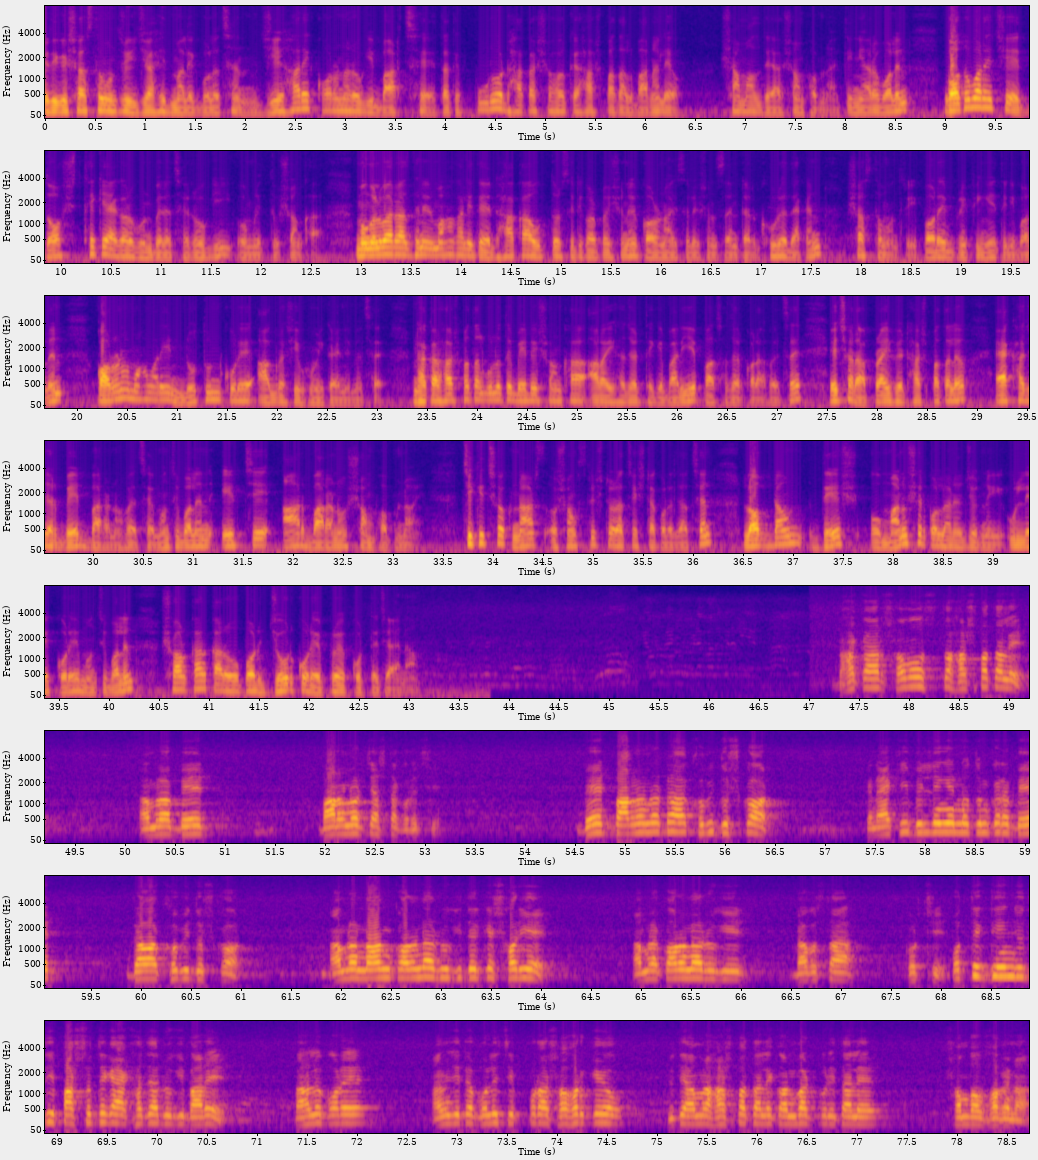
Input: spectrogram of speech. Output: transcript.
এদিকে স্বাস্থ্যমন্ত্রী জাহিদ মালিক বলেছেন, যে হারে করোনা রোগী বাড়ছে, তাতে পুরো ঢাকা শহরকে হাসপাতাল বানালেও সামাল দেওয়া সম্ভব নয়। তিনি আরও বলেন, গতবারের চেয়ে দশ থেকে এগারো গুণ বেড়েছে রোগী ও মৃত্যুর সংখ্যা। মঙ্গলবার রাজধানীর মহাখালীতে ঢাকা উত্তর সিটি কর্পোরেশনের করোনা আইসোলেশন সেন্টার ঘুরে দেখেন স্বাস্থ্যমন্ত্রী। পরে ব্রিফিংয়ে তিনি বলেন, করোনা মহামারী নতুন করে আগ্রাসী ভূমিকায় নেমেছে। ঢাকার হাসপাতালগুলোতে বেডের সংখ্যা আড়াই হাজার থেকে বাড়িয়ে পাঁচ হাজার করা হয়েছে। এছাড়া প্রাইভেট হাসপাতালেও এক হাজার বেড বাড়ানো হয়েছে। মন্ত্রী বলেন, এর চেয়ে আর বাড়ানো সম্ভব নয়। চিকিৎসক, নার্স ও সংশ্লিষ্টরা চেষ্টা করে যাচ্ছেন লকডাউন দেশ ও মানুষের কল্যাণের জন্যই উল্লেখ করে মন্ত্রী বলেন, সরকার কারও উপর জোর করে প্রয়োগ করতে চায় না। ঢাকার সমস্ত হাসপাতালে আমরা বেড বাড়ানোর চেষ্টা করেছি। বেড বাড়ানোটা খুবই দুষ্কর, কেন একই বিল্ডিংয়ে নতুন করে বেড দেওয়া খুবই দুষ্কর। আমরা নন করোনা রুগীদেরকে সরিয়ে আমরা করোনা রুগীর ব্যবস্থা করছি। প্রত্যেক দিন যদি পাঁচশো থেকে এক হাজার রুগী বাড়ে, তাহলে পরে আমি যেটা বলেছি, পুরা শহরকেও যদি আমরা হাসপাতালে কনভার্ট করি, তাহলে সম্ভব হবে না।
